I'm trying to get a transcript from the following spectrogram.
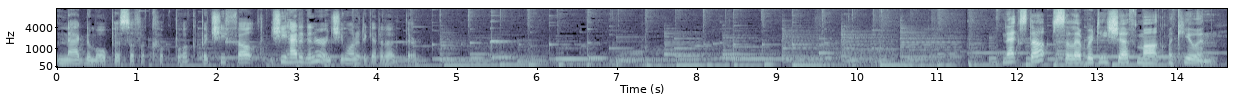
magnum opus of a cookbook but she felt she had it in her and she wanted to get it out there. Next up, celebrity chef Mark McEwan.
